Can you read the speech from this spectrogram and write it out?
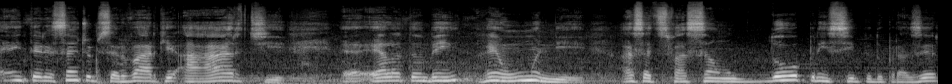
é interessante observar que a arte é, ela também reúne a satisfação do princípio do prazer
